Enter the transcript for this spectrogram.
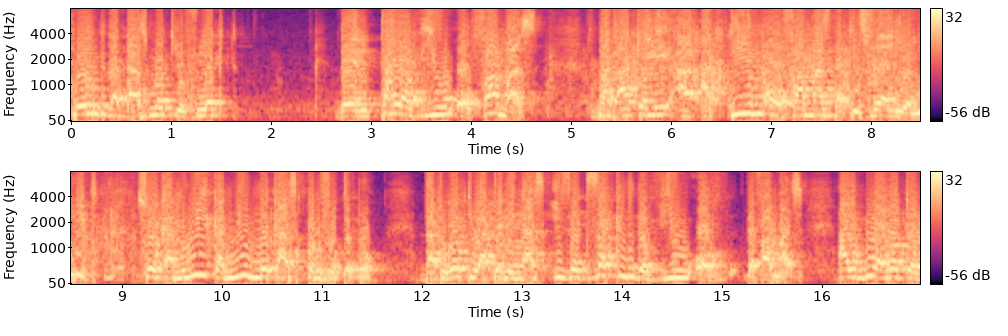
point that does not reflect the entire view of farmers, but actually a, a team of farmers that is fairly elite. So can we, can you make us comfortable that what you are telling us is exactly the view of the farmers. I do a lot of,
